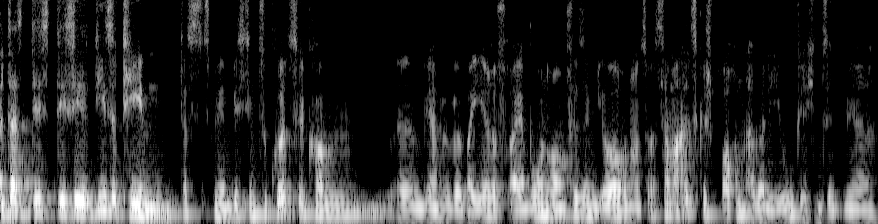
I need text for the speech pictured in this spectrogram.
Das, das, diese, diese, Themen, das ist mir ein bisschen zu kurz gekommen. Ähm, wir haben über barrierefreien Wohnraum für Senioren und so, das haben wir alles gesprochen, aber die Jugendlichen sind mir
